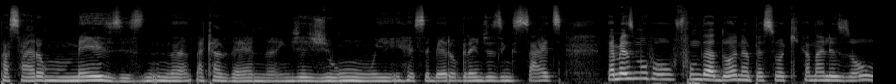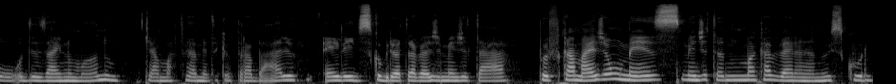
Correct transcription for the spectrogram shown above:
passaram meses na, na, caverna, em jejum, e receberam grandes insights. Até mesmo o fundador, né, a pessoa que canalizou o design humano, que é uma ferramenta que eu trabalho, ele descobriu através de meditar, por ficar mais de um mês meditando numa caverna, né, no escuro.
